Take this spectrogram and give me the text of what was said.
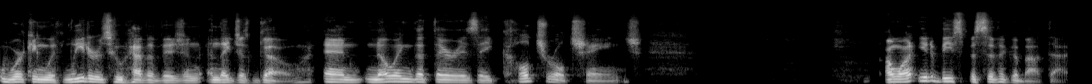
working with leaders who have a vision and they just go. And knowing that there is a cultural change i want you to be specific about that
